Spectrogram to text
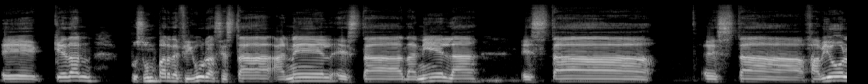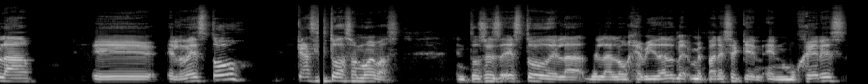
eh, quedan pues un par de figuras. Está Anel, está Daniela, está, está Fabiola. Eh, el resto, casi todas son nuevas. Entonces, esto de la, de la longevidad, me, parece que en, mujeres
